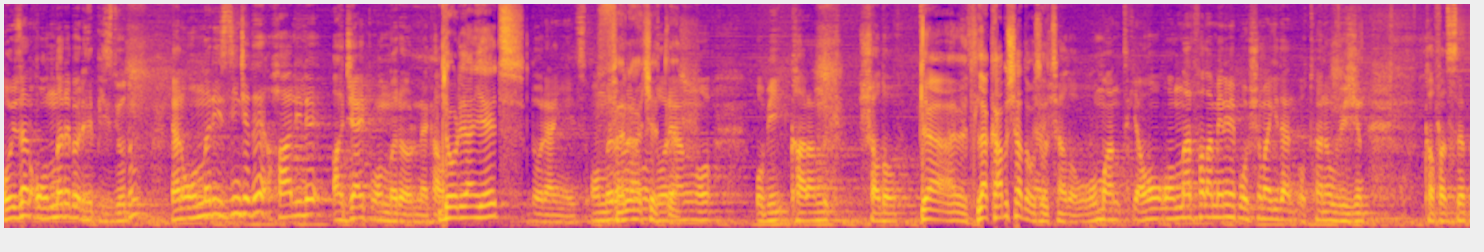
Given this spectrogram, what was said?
O yüzden onları böyle hep izliyordum. Yani onları izleyince de haliyle acayip onları örnek aldım. Dorian Yates. Dorian Yates. Onların o. Dorian'ın o, o bir karanlık shadow Ya evet. Lakabı Shadow Evet, zaten. Shadow. O mantık ya onlar falan benim hep hoşuma giden o tunnel vision kafası.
